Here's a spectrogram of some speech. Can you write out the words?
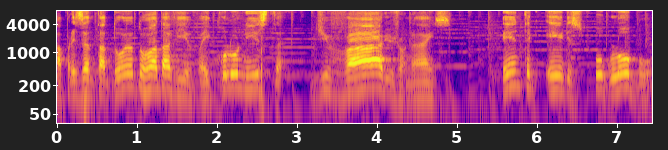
apresentadora do Roda Viva e colunista de vários jornais, entre eles O Globo,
